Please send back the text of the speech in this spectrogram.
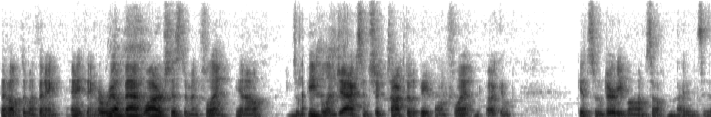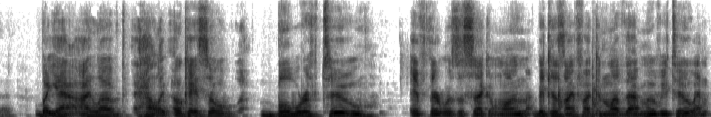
to help them with any, anything. A real bad water system in Flint. You know, the people in Jackson should talk to the people in Flint and fucking get some dirty bombs. So I didn't see that. But yeah, I loved Halle. Okay, so Bulworth 2, if there was a second one, because I fucking love that movie too. And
